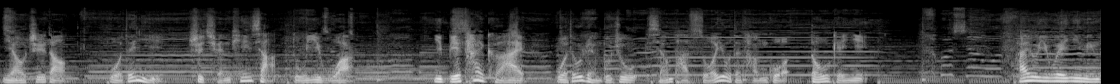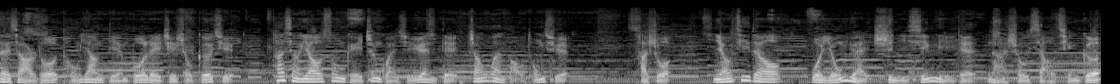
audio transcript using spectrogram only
你要知道，我的你是全天下独一无二。你别太可爱，我都忍不住想把所有的糖果都给你。还有一位匿名的小耳朵同样点播了这首歌曲，他想要送给政管学院的张万宝同学。他说：“你要记得哦，我永远是你心里的那首小情歌。”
